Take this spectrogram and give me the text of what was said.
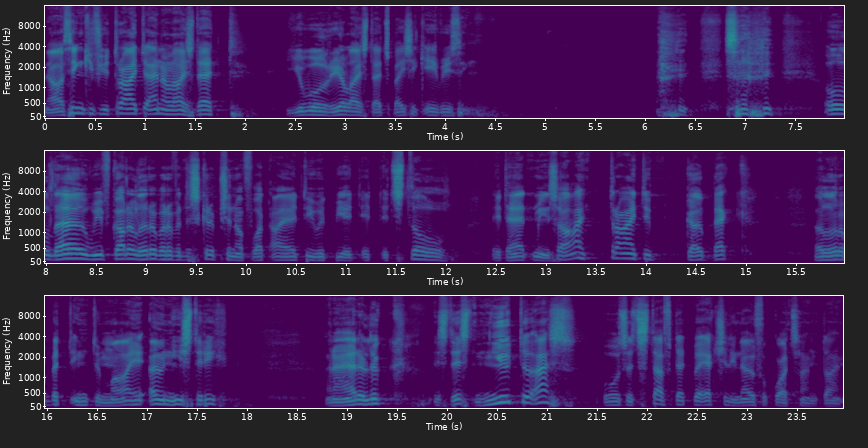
Now, I think if you try to analyze that, you will realize that's basically everything. so, although we've got a little bit of a description of what IoT would be, it, it, it still it had me. So I tried to go back a little bit into my own history, and I had a look: is this new to us, or is it stuff that we actually know for quite some time?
